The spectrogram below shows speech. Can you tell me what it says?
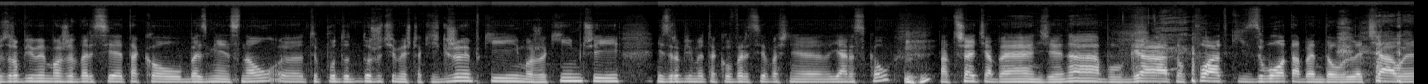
zrobimy może wersję taką bezmięsną, e, typu do, dorzucimy jeszcze jakieś grzybki, może kimchi i zrobimy taką wersję właśnie jarską. Mhm. A trzecia będzie na bogato, płatki złota będą leciały.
